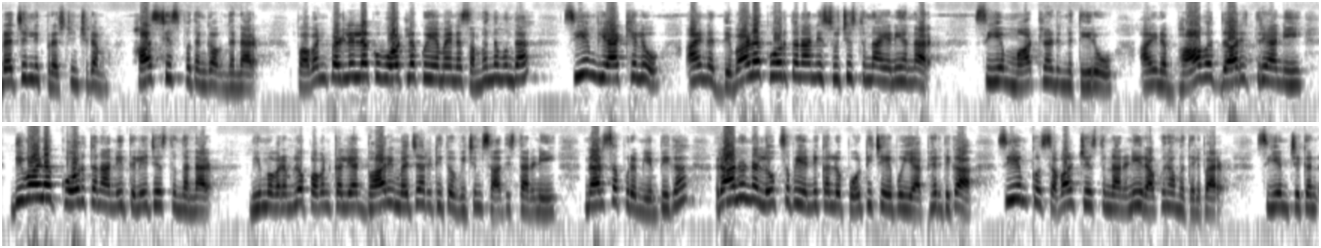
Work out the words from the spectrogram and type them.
ప్రజల్ని ప్రశ్నించడం హాస్యాస్పదంగా ఉందన్నారు. పవన్ పెళ్ళిళ్ళకు ఓట్లకు ఏమైనా సంబంధం ఉందా సీఎం వ్యాఖ్యలు ఆయన దివాళా కోరుతనాన్ని సూచిస్తున్నాయని అన్నారు. సీఎం మాట్లాడిన తీరు ఆయన భావ దారిద్ర్యాన్ని దివాళా కోరుతనాన్ని తెలియజేస్తుందన్నారు. భీమవరంలో పవన్ కళ్యాణ్ భారీ మెజారిటీతో విజయం సాధిస్తారని నరసాపురం ఎంపీగా రానున్న లోక్సభ ఎన్నికల్లో పోటీ చేయబోయే అభ్యర్థిగా సీఎంకు సవాల్ చేస్తున్నారని రఘురామ తెలిపారు. సీఎం జగన్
